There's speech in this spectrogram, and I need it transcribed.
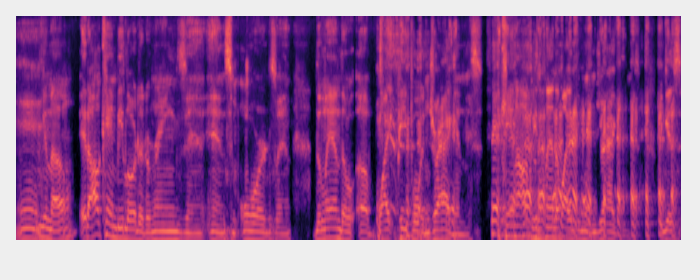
Mm. You know, it all can't be Lord of the Rings and, and some orcs and the land of, of white people and dragons. It can't all be the land of white people and dragons. It gets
